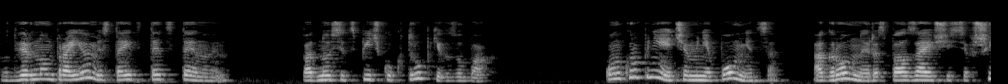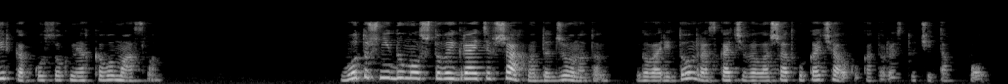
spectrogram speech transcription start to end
В дверном проеме стоит Тед Стэнуин. Подносит спичку к трубке в зубах. Он крупнее, чем мне помнится, огромный, расползающийся вширь, как кусок мягкого масла. «Вот уж не думал, что вы играете в шахматы, Джонатан», — говорит он, раскачивая лошадку-качалку, которая стучит об пол.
